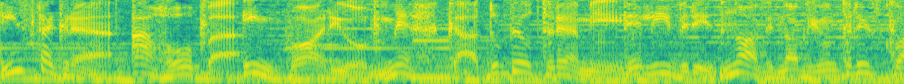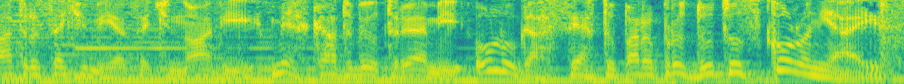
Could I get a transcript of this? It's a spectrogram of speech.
Instagram, arroba Empório Mercado Beltrame. Delivery 991347679. Mercado Beltrame, o lugar certo para produtos coloniais.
